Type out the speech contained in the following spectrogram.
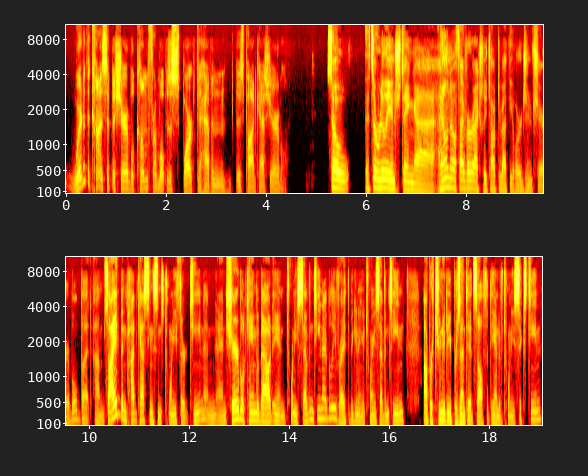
Where did the concept of shareable come from? What was the spark to having this podcast shareable? So it's a really interesting. Uh, I don't know if I've ever actually talked about the origin of Shareable, but um, so I had been podcasting since 2013, and and Shareable came about in 2017, I believe, right at the beginning of 2017. Opportunity presented itself at the end of 2016.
